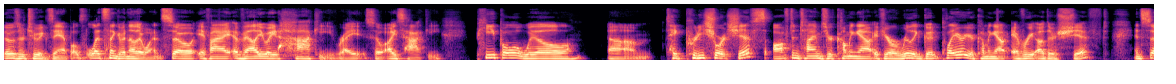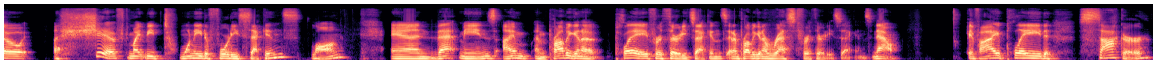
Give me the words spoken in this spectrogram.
those are two examples. Let's think of another one. So if I evaluate hockey, right? So ice hockey, people will um, take pretty short shifts. Oftentimes you're coming out, if you're a really good player, you're coming out every other shift. And so a shift might be 20 to 40 seconds long. And that means I'm, I'm probably gonna play for 30 seconds and I'm probably gonna rest for 30 seconds. Now, if I played soccer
